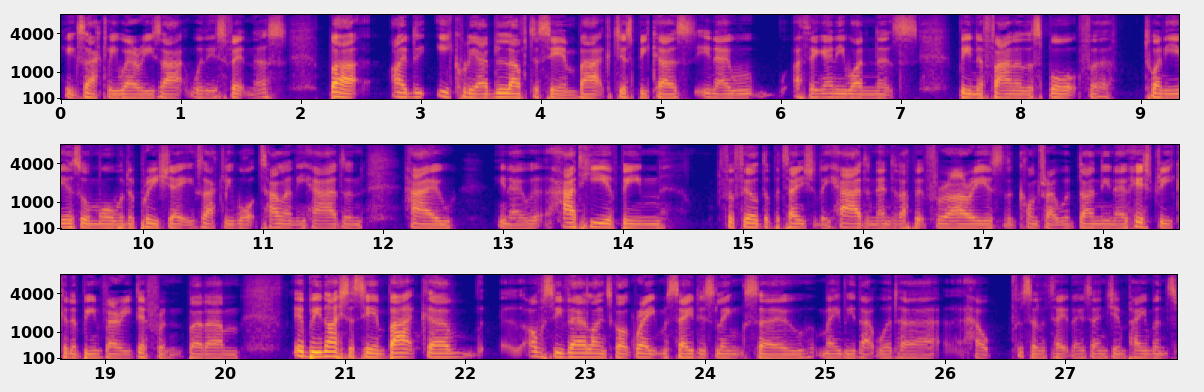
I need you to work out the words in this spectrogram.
exactly where he's at with his fitness. But I'd equally I'd love to see him back just because you know I think anyone that's been a fan of the sport for 20 years or more would appreciate exactly what talent he had and how you know had he have been fulfilled the potential he had and ended up at Ferrari as the contract was done, you know, history could have been very different. But um, it'd be nice to see him back. Um, obviously, Wehrlein's got great Mercedes links, so maybe that would uh, help facilitate those engine payments.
